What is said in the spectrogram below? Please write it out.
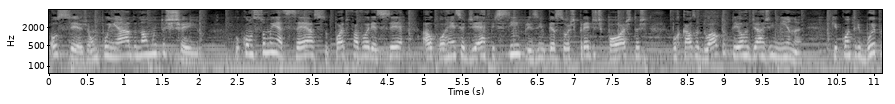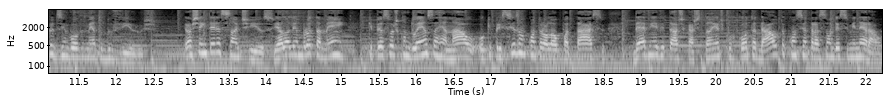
ou seja, um punhado não muito cheio. O consumo em excesso pode favorecer a ocorrência de herpes simples em pessoas predispostas por causa do alto teor de arginina, que contribui para o desenvolvimento do vírus. Eu achei interessante isso. E ela lembrou também que pessoas com doença renal ou que precisam controlar o potássio devem evitar as castanhas por conta da alta concentração desse mineral.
